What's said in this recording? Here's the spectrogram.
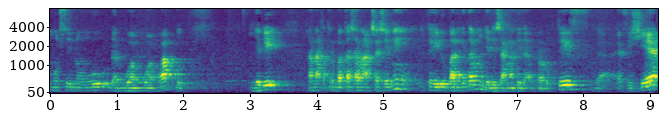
mesti nunggu dan buang-buang waktu. Jadi karena keterbatasan akses ini kehidupan kita menjadi sangat tidak produktif, nggak efisien.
